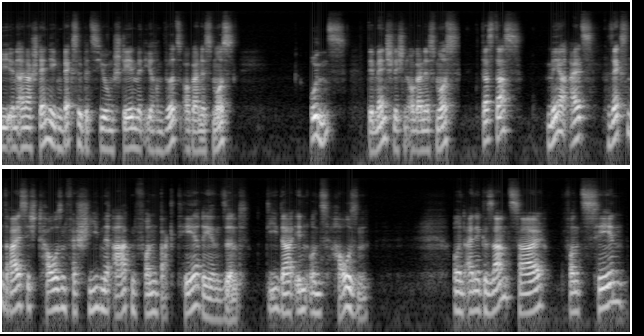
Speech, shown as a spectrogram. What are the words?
die in einer ständigen Wechselbeziehung stehen mit ihrem Wirtsorganismus, uns, dem menschlichen Organismus, dass das mehr als 36.000 verschiedene Arten von Bakterien sind, die da in uns hausen. Und eine Gesamtzahl von 10,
